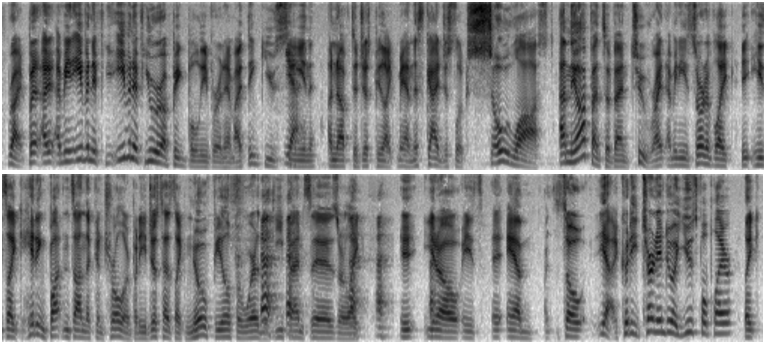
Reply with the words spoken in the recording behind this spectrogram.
Right, but I, I mean, even if you, even if you were a big believer in him, I think you've Yeah. seen enough to just be like, man, this guy just looks so lost on the offensive end too, right? I mean, he's sort of like he's like hitting buttons on the controller, but he just has like no feel for where the defense is, or like you know, he's and so yeah, could he turn into a useful player? Like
